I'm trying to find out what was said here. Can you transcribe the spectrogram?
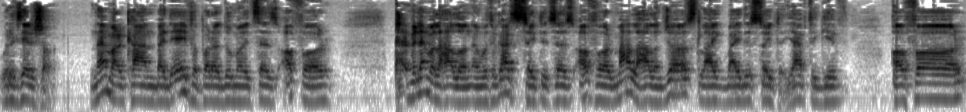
with Shabbat. Nemar Khan by the Efa Paraduma it says offer Lahalon and with regards to Soita it says offer Mal Lahalon just like by this Soita. You have to give offer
